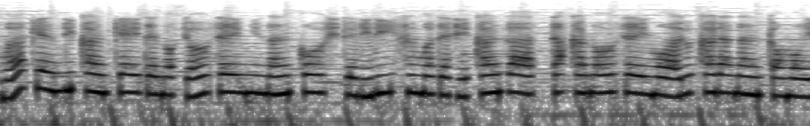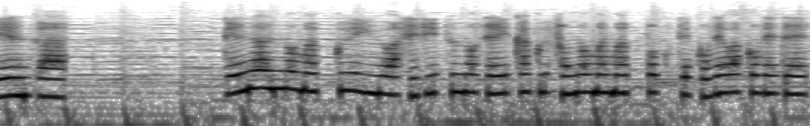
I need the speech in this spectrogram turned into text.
まあ権利関係での調整に難航してリリースまで時間があった可能性もあるからなんとも言えんが、原案のマックイーンは史実の性格そのままっぽくてこれはこれで。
